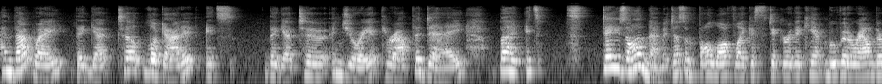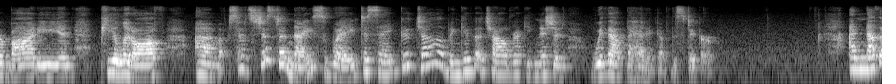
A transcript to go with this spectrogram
And that way they get to look at it. It's They get to enjoy it throughout the day, but it stays on them. It doesn't fall off like a sticker. They can't move it around their body and peel it off. Um, so it's just a nice way to say good job and give that child recognition without the headache of the sticker. Another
